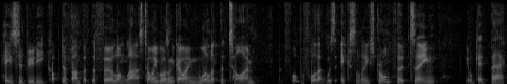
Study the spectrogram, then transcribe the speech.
He's a beauty. Copped a bump at the furlong last time. He wasn't going well at the time, but before that was excellent. He's drawn 13. He'll get back.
